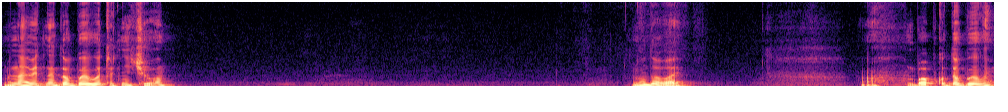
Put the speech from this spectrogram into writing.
ми навіть не добили тут нічого. Ну, давай. Бабку добили.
